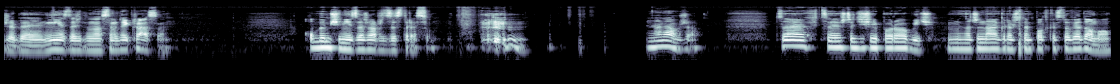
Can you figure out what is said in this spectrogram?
Żeby nie zdać do następnej klasy. obym się nie zażarł ze stresu. no dobrze. Co ja chcę jeszcze dzisiaj porobić? Znaczy nagrać ten podcast, to wiadomo.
